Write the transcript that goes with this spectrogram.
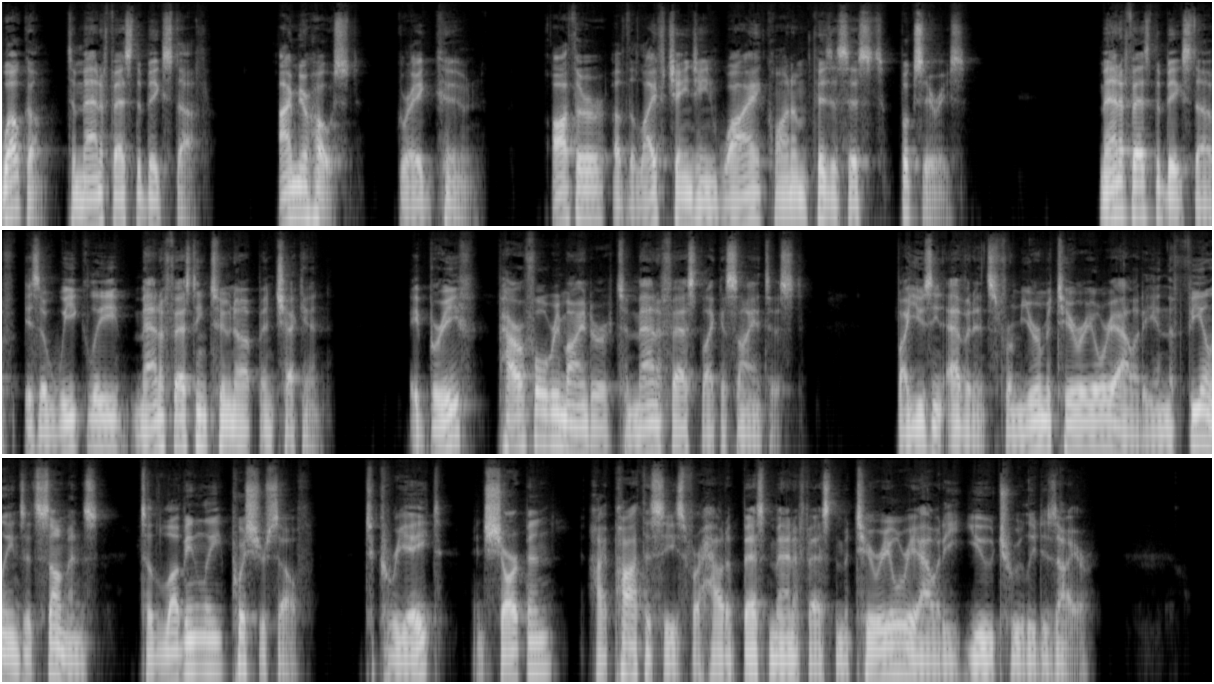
Welcome to Manifest the Big Stuff. I'm your host, Greg Kuhn, author of the life changing Why Quantum Physicists book series. Manifest the Big Stuff is a weekly manifesting tune up and check in, a brief, powerful reminder to manifest like a scientist by using evidence from your material reality and the feelings it summons to lovingly push yourself to create and sharpen hypotheses for how to best manifest the material reality you truly desire.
